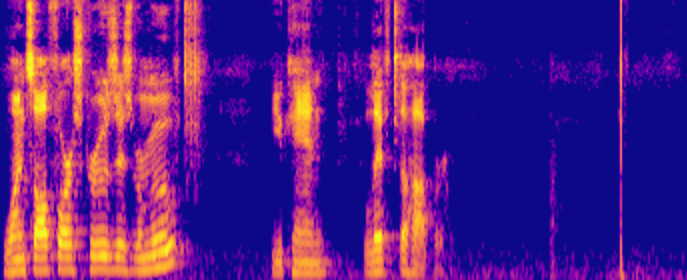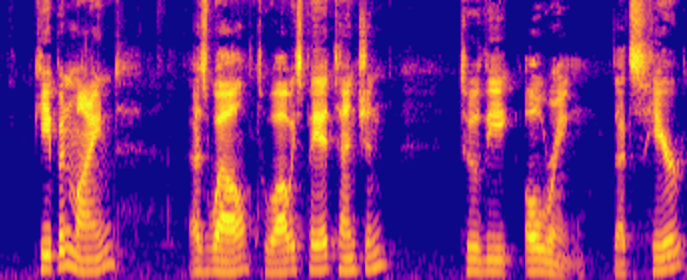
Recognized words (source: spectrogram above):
Once all four screws is removed, you can lift the hopper. Keep in mind as well to always pay attention to the O-ring that's here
